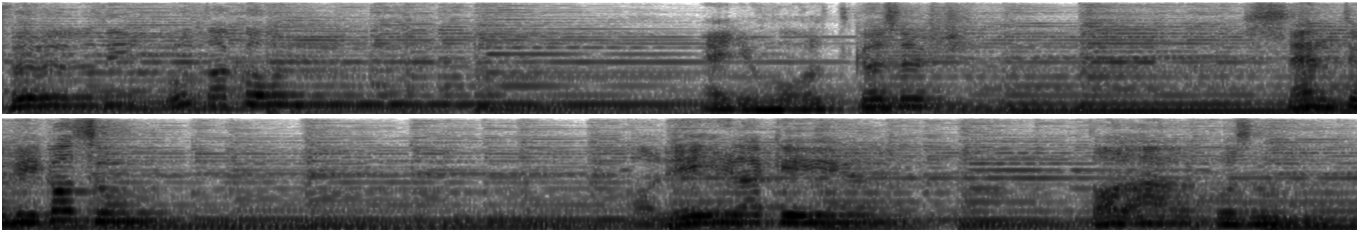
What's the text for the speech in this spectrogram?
földi utakon egy volt közös szent vigaszó, a lélekért találkozunk.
